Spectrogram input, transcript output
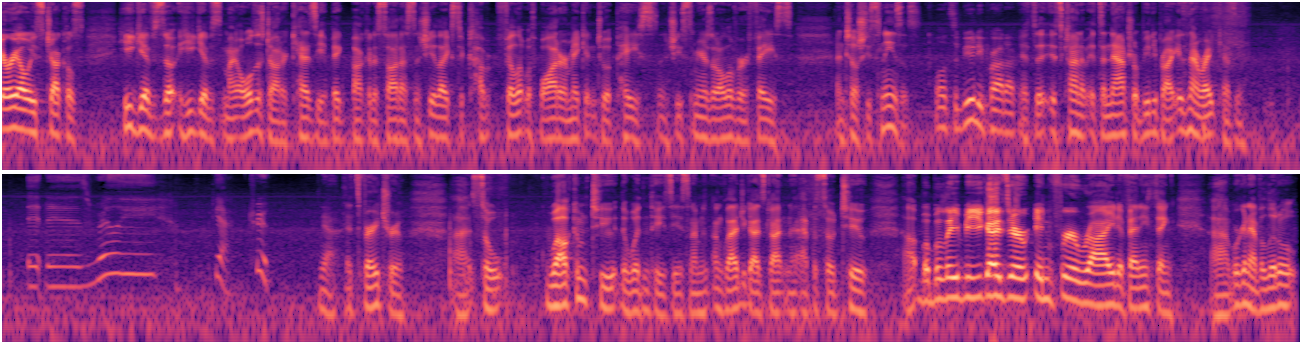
Gary always chuckles. He gives he gives my oldest daughter Kezzy a big bucket of sawdust, and she likes to cover, fill it with water and make it into a paste, and she smears it all over her face until she sneezes. Well, it's a beauty product. It's a, it's kind of it's a natural beauty product, isn't that right, Kezzy? It is really, yeah, true. Yeah, it's very true. Uh, so, welcome to the Wood Enthusiast, and I'm, I'm glad you guys got into episode two. Uh, but believe me, you guys are in for a ride. If anything, uh, we're gonna have a little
